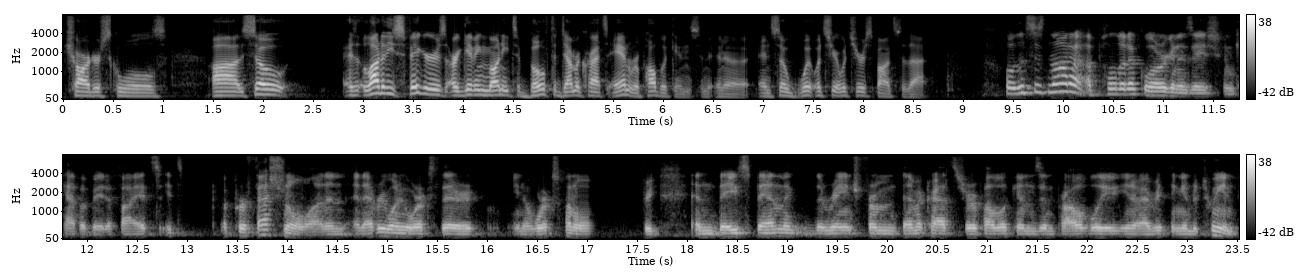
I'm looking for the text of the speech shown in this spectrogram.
charter schools. Uh, so a lot of these figures are giving money to both the Democrats and Republicans. In, in a, and so what's your, what's your response to that? Well, this is not a, a political organization, Kappa Beta Phi. It's it's a professional one, and, and everyone who works there, you know, works on Street, and they span the, the range from Democrats to Republicans and probably you know everything in between.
